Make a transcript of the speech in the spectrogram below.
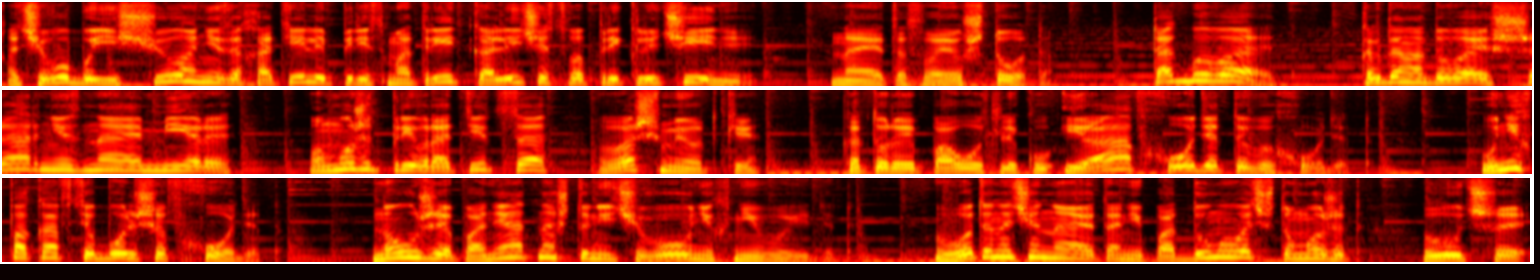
А чего бы еще они захотели пересмотреть количество приключений на это свое что-то? Так бывает. Когда надуваешь шар, не зная меры, он может превратиться в ошметки, которые по отлику ИА входят и выходят. У них пока все больше входят, но уже понятно, что ничего у них не выйдет. Вот и начинают они подумывать, что может лучше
